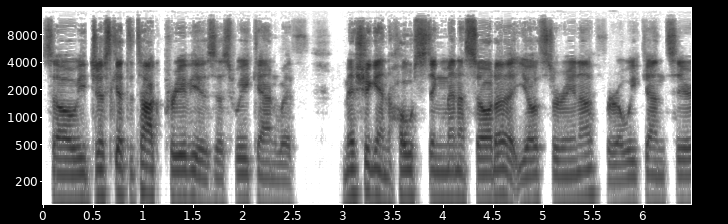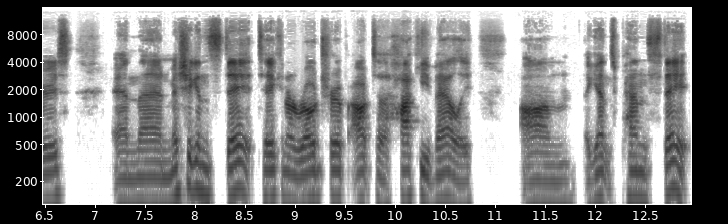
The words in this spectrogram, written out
So we just get to talk previews this weekend with Michigan hosting Minnesota at Yost Arena for a weekend series. And then Michigan State taking a road trip out to Hockey Valley um, against Penn State.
